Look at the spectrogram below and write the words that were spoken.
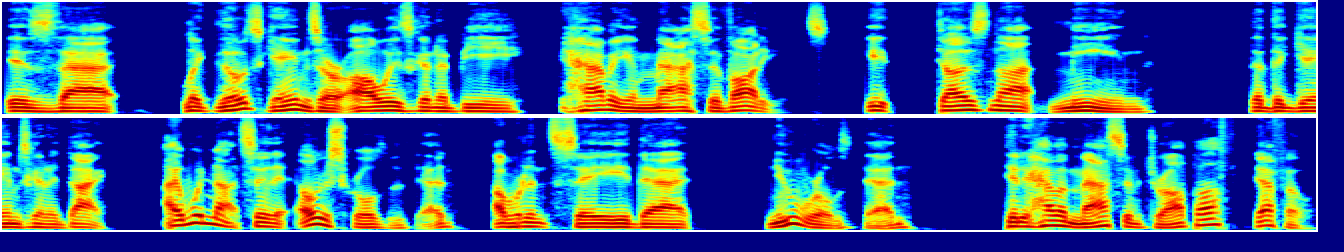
is that like those games are always going to be having a massive audience. It does not mean that the game's going to die. I would not say that Elder Scrolls is dead. I wouldn't say that New World's dead. Did it have a massive drop off? Definitely.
